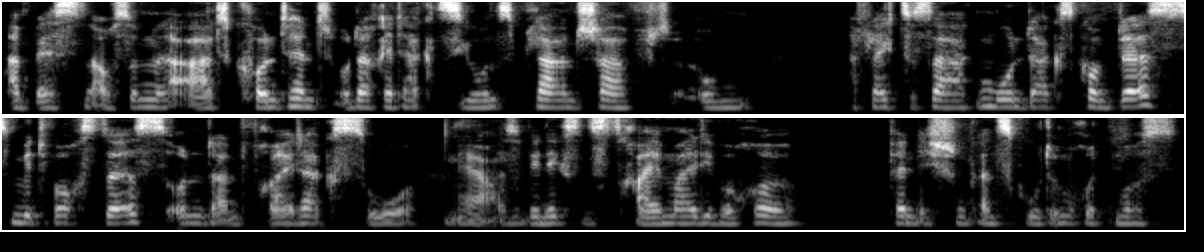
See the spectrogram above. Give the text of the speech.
am besten auch so eine Art Content- oder Redaktionsplan schafft, um vielleicht zu sagen, montags kommt das, mittwochs das und dann freitags so. Ja. Also wenigstens dreimal die Woche fände ich schon ganz gut im Rhythmus.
